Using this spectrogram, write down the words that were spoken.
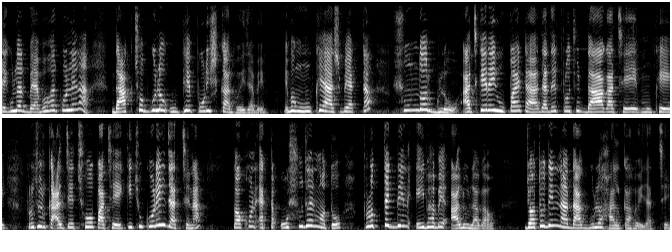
রেগুলার ব্যবহার করলে না, দাগ, ছোপগুলো উঠে পরিষ্কার হয়ে যাবে এবং মুখে আসবে একটা সুন্দর গ্লো আজকের এই উপায়টা যাদের প্রচুর দাগ আছে মুখে, প্রচুর কালচে ছোপ আছে, কিছু করেই যাচ্ছে না, তখন একটা ওষুধের মতো প্রত্যেক দিন এইভাবে আলু লাগাও। যতদিন না দাগগুলো হালকা হয়ে যাচ্ছে।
